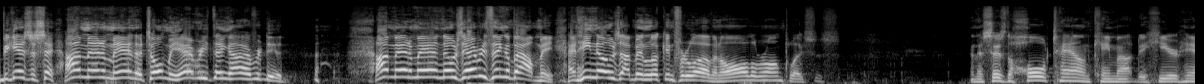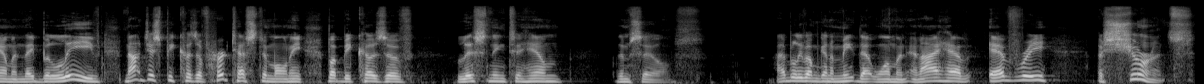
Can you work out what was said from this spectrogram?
begins to say, I met a man that told me everything I ever did. I met a man that knows everything about me, and he knows I've been looking for love in all the wrong places. And it says the whole town came out to hear him, and they believed not just because of her testimony, but because of listening to him themselves. I believe I'm going to meet that woman, and I have every assurance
